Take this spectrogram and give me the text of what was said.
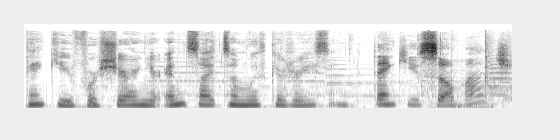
thank you for sharing your insights on With Good Reason. Thank you so much.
